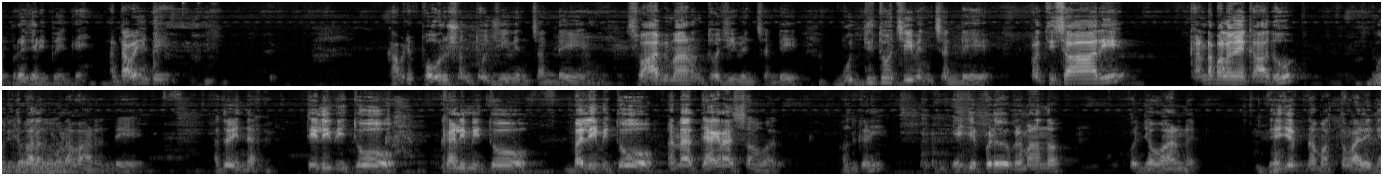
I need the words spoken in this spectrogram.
ఎప్పుడో జరిగిపోయింది. అంటావా ఏంటి? కాబట్టి పౌరుషంతో జీవించండి స్వాభిమానంతో జీవించండి బుద్ధితో జీవించండి. ప్రతిసారి కండబలమే కాదు బుద్ధి బలం కూడా వాడండి. అర్థమైందా? తెలివితో కలిమితో బలిమితో అన్నారు త్యాగరాజ స్వామి వారు అందుకని ఏం చెప్పాడు బ్రహ్మానందం? కొంచెం వాడండి. నేను చెప్తున్నా మొత్తం వాడింది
